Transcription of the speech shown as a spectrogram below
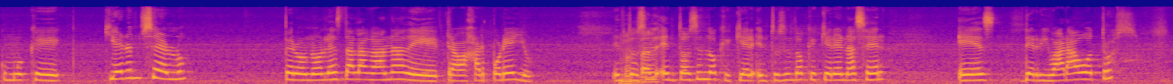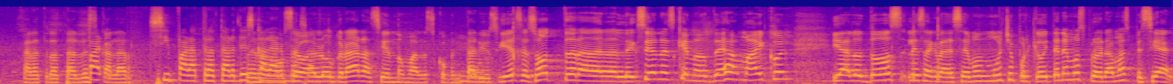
como que quieren serlo, pero no les da la gana de trabajar por ello. Entonces, Total. entonces lo que quiere, entonces lo que quieren hacer es derribar a otros. Para tratar de pa- escalar. sí, para tratar de Pero escalar no se va a lograr haciendo malos comentarios. Y esa es otra de las lecciones que nos deja Michael. Y a los dos les agradecemos mucho porque hoy tenemos programa especial.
